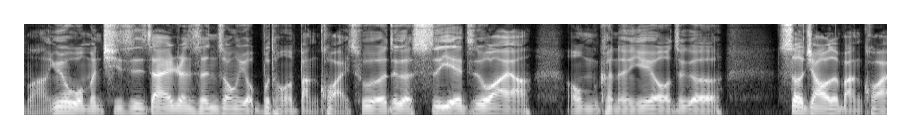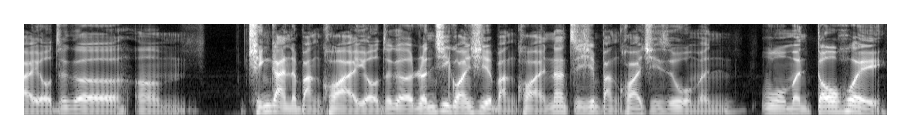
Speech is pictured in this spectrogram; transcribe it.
嘛，因为我们其实在人生中有不同的板块，除了这个事业之外啊，我们可能也有这个。社交的板块有这个嗯情感的板块，有这个人际关系的板块。那这些板块其实我们我们都会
